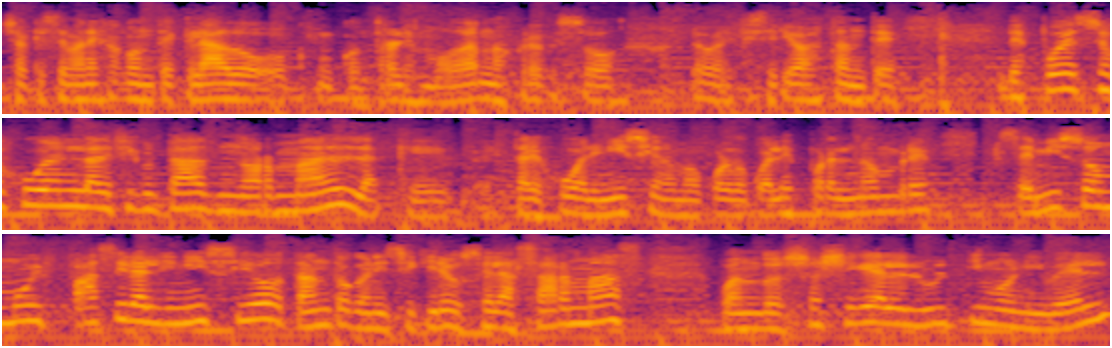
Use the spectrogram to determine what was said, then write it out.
ya que se maneja con teclado o con controles modernos, creo que eso lo beneficiaría bastante. Después yo jugué en la dificultad normal, la que está el juego al inicio, no me acuerdo cuál es por el nombre. Se me hizo muy fácil al inicio, tanto que ni siquiera usé las armas. Cuando ya llegué al último nivel,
